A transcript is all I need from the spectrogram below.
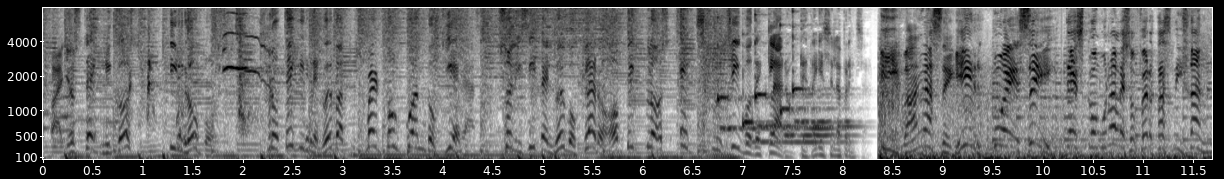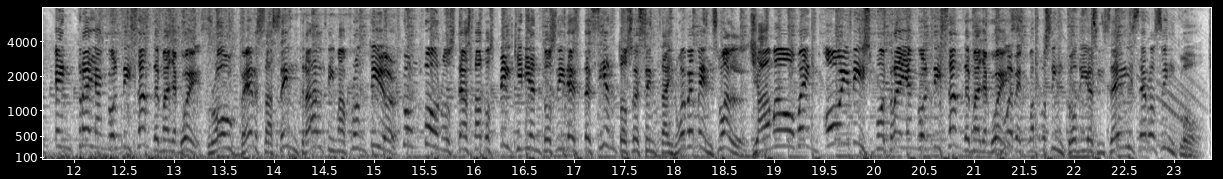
fallos técnicos y robos. Protege y renueva tu smartphone cuando quieras. Solicita el nuevo Claro Update Plus exclusivo de Claro. Detalles en la prensa. van a seguir? Pues sí, descomunales ofertas Nissan en Triangle Nissan de Mayagüez. Rogue Versa Centra Altima Frontier con bonos de hasta 2.500 y desde 169 mensual. Llama o ven hoy mismo a Triangle Nissan de Mayagüez. 945-1605.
